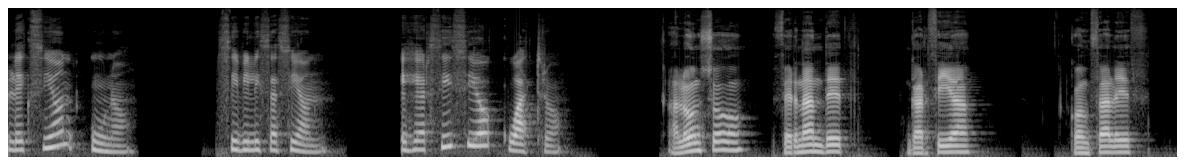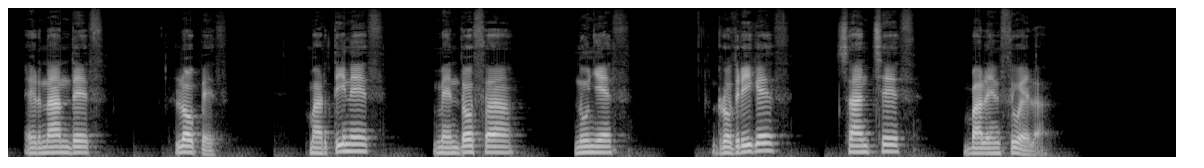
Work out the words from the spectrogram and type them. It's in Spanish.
Lección 1. Civilización. Ejercicio 4. Alonso, Fernández, García, González, Hernández, López, Martínez, Mendoza, Núñez, Rodríguez, Sánchez, Valenzuela.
